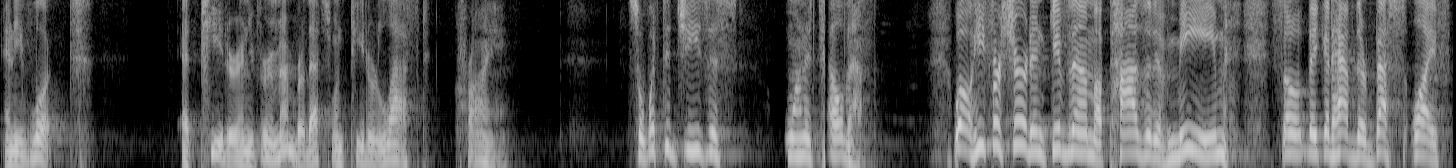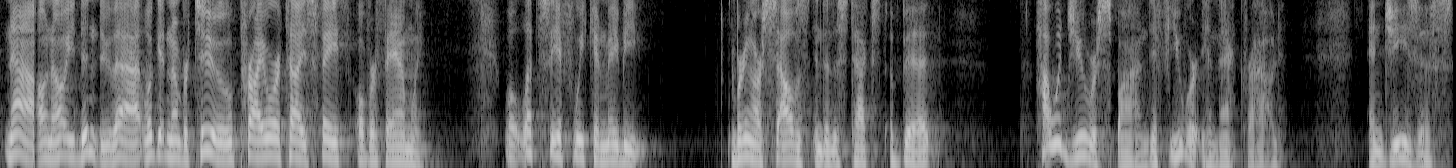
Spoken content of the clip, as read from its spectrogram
and he looked at Peter. And if you remember, that's when Peter left crying. So, what did Jesus want to tell them? Well, he for sure didn't give them a positive meme so they could have their best life now. No, he didn't do that. Look at number two prioritize faith over family. Well, let's see if we can maybe bring ourselves into this text a bit. How would you respond if you were in that crowd and Jesus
